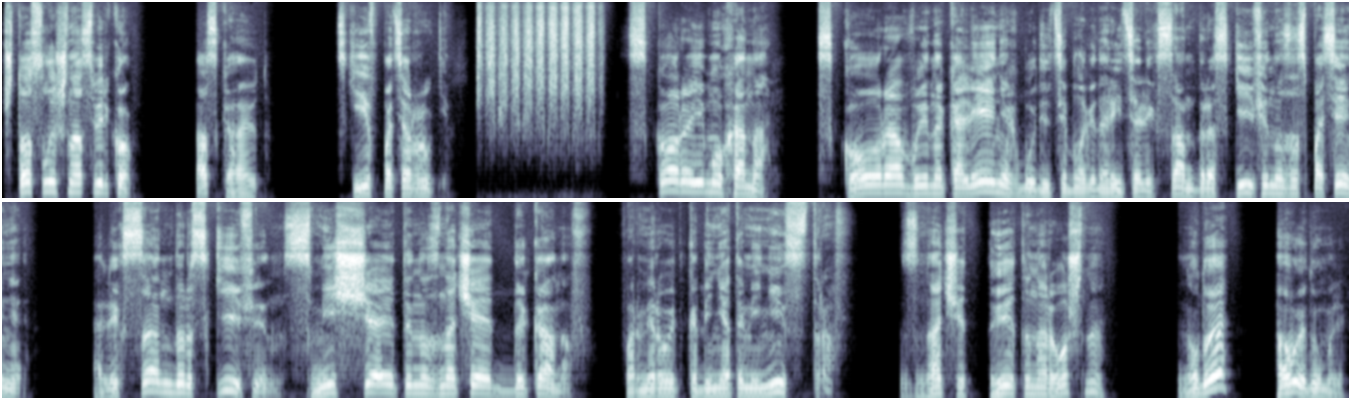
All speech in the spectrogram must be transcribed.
Что слышно о Сверько? Таскают. Скиф потер руки. Скоро ему хана. Скоро вы на коленях будете благодарить Александра Скифина за спасение. Александр Скифин смещает и назначает деканов, формирует кабинеты министров. Значит, ты это нарочно? Ну да? А вы думали?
